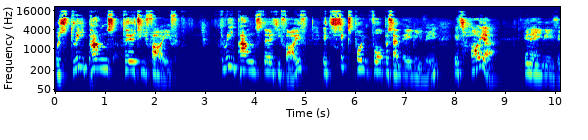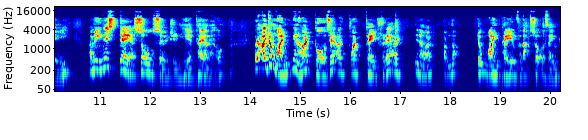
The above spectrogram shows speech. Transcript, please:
was £3.35. £3.35. It's 6.4% ABV. It's higher in ABV. I mean, this Deya Soul Searching here, Pale Ale, but I don't mind, you know, I bought it, I, I paid for it, I, you know, I, I'm not, don't mind paying for that sort of thing.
